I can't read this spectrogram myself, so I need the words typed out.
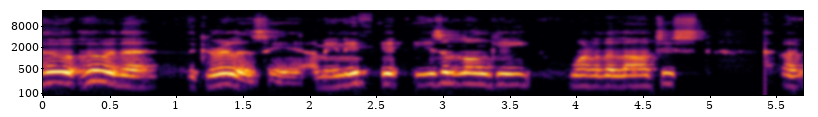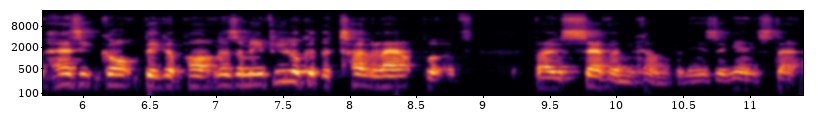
who who are the the gorillas here? I mean, if it isn't LONGi one of the largest, uh, has it got bigger partners? I mean, if you look at the total output of those seven companies against that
